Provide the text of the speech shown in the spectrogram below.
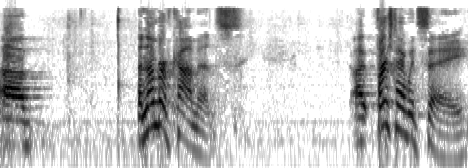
Uh, a number of comments. Uh, first, I would say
